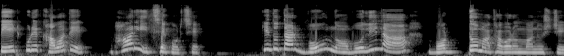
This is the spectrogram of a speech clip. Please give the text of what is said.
পেট পুড়ে খাওয়াতে ভারী ইচ্ছে করছে। কিন্তু তার বউ নবলীলা বড্ড মাথা গরম মানুষ যে।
